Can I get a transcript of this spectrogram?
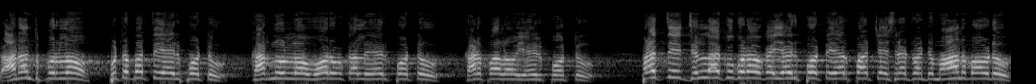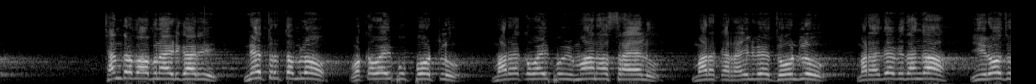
అనంతపూర్లో పుట్టపర్తి ఎయిర్పోర్టు కర్నూలులో ఓరవకల్ ఎయిర్పోర్టు కడపలో ఎయిర్పోర్టు. ప్రతి జిల్లాకు కూడా ఒక ఎయిర్పోర్ట్ ఏర్పాటు చేసినటువంటి మహానుభావుడు చంద్రబాబు నాయుడు గారి నేతృత్వంలో ఒకవైపు పోర్ట్లు మరొక వైపు విమానాశ్రయాలు మరొక రైల్వే జోన్లు. మరి అదే విధంగా ఈరోజు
